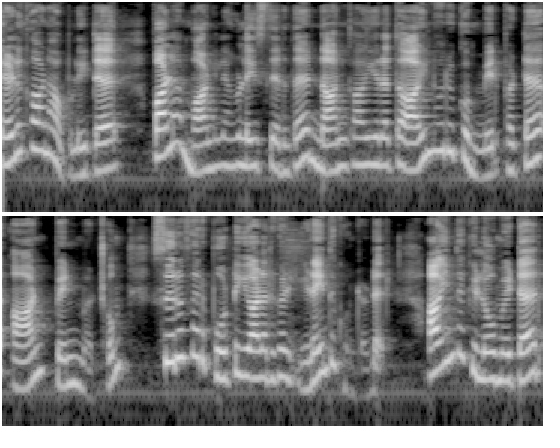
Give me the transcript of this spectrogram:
தெலுங்கானா உள்ளிட்ட பல மாநிலங்களைச் சேர்ந்த நான்காயிரத்து ஐநூறுக்கும் மேற்பட்ட ஆண் பெண் மற்றும் சிறுவர் போட்டியாளர்கள் இணைந்து கொண்டனர். ஐந்து கிலோமீட்டர்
